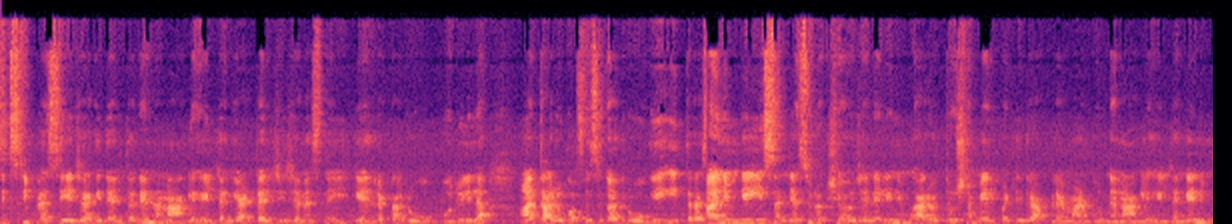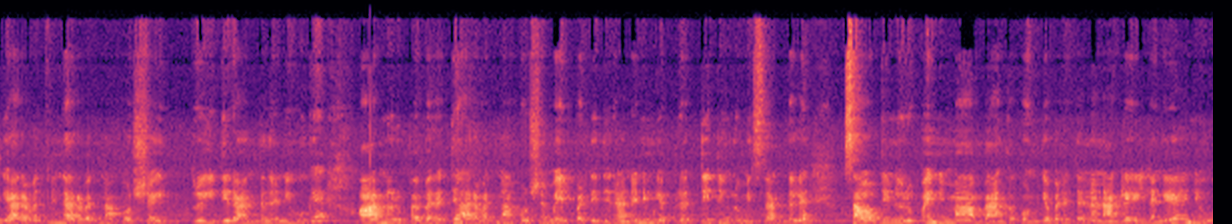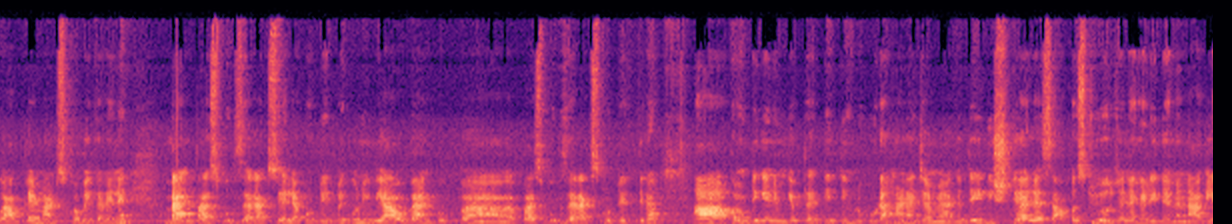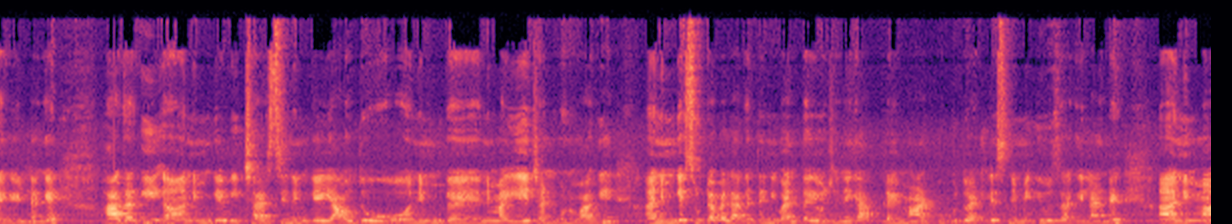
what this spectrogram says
ಸಿಕ್ಸ್ಟಿ ಪ್ಲಸ್ ಏಜ್ ಆಗಿದೆ ಅಂತಂದರೆ ನಾನು ಆಗಲೇ ಹೇಳ್ದಂಗೆ ಅಟಲ್ ಜಿ ಜನಸ್ನೇಹಿ ಕೇಂದ್ರಕ್ಕಾದ್ರೂ ಹೋಗ್ಬೋದು ಇಲ್ಲ ಆ, ತಾಲೂಕು ಆಫೀಸ್ಗಾದ್ರೂ ಹೋಗಿ ಈ ಥರ ನಿಮಗೆ ಈ ಸಂಧ್ಯಾ ಸುರಕ್ಷಾ ಯೋಜನೆಯಲ್ಲಿ ನಿಮ್ಗೆ ಅರವತ್ತು ವರ್ಷ ಮೇಲ್ಪಟ್ಟಿದ್ರೆ ಅಪ್ಲೈ ಮಾಡ್ಬೋದು. ನಾನು ಆಗಲೇ ಹೇಳ್ದಂಗೆ ನಿಮಗೆ ಅರವತ್ತರಿಂದ ಅರವತ್ನಾಲ್ಕು ವರ್ಷ ಇದ್ರು ಇದ್ದೀರಾ ಅಂತಂದರೆ ನಿಮಗೆ ಆರುನೂರು ರೂಪಾಯಿ ಬರುತ್ತೆ. ಅರವತ್ನಾಲ್ಕು ವರ್ಷ ಮೇಲ್ಪಟ್ಟಿದ್ದೀರಾ ಅಂದರೆ ನಿಮಗೆ ಪ್ರತಿ ತಿಂಗಳು ಮಿಸ್ ಆಗ್ದಲೆ ಸಾವಿರದ ಇನ್ನೂರು ರೂಪಾಯಿ ನಿಮ್ಮ ಬ್ಯಾಂಕ್ ಅಕೌಂಟ್ಗೆ ಬರುತ್ತೆ. ನಾನು ಆಗಲೇ ಹೇಳ್ದಂಗೆ ನೀವು ಅಪ್ಲೈ ಮಾಡಿಸ್ಕೋಬೇಕಾದ್ರೆ ಬ್ಯಾಂಕ್ ಪಾಸ್ಬುಕ್ ಜೆರಾಕ್ಸು ಎಲ್ಲ ಕೊಟ್ಟಿರಬೇಕು. ನೀವು ಯಾವ ಬ್ಯಾಂಕು ಪಾಸ್ಬುಕ್ ಜೆರಾಕ್ಸ್ ಕೊಟ್ಟಿರ್ತೀರ ಆ ಅಕೌಂಟಿಗೆ ನಿಮಗೆ ಪ್ರತಿ ತಿಂಗಳು ಕೂಡ ಹಣ ಜಮೆ ಆಗುತ್ತೆ. ಇದಿಷ್ಟೇ ಅಲ್ಲ, ಸಾಕಷ್ಟು ಯೋಜನೆಗಳಿದೆ. ನಾನು ಆಗಲೇ ಹೇಳ್ದಂಗೆ ಹಾಗಾಗಿ ನಿಮಗೆ ವಿಚಾರಿಸಿ ನಿಮಗೆ ಯಾವುದು, ನಿಮಗೆ, ನಿಮ್ಮ ಏಜ್ ಅನುಗುಣವಾಗಿ ನಿಮಗೆ ಸೂಟಬಲ್ ಆಗುತ್ತೆ, ನೀವು ಅಂಥ ಯೋಜನೆಗೆ ಅಪ್ಲೈ ಮಾಡಬಹುದು. ಅಟ್ಲೀಸ್ಟ್ ನಿಮಗೆ ಯೂಸ್ ಆಗಿಲ್ಲ ಅಂದರೆ ನಿಮ್ಮ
